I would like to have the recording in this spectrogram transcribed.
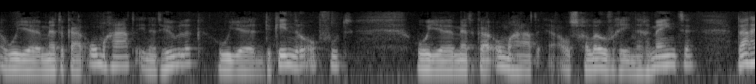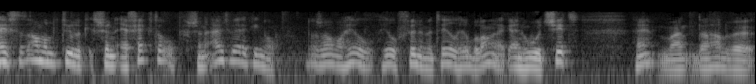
hoe je met elkaar omgaat in het huwelijk, hoe je de kinderen opvoedt, hoe je met elkaar omgaat als gelovige in de gemeente. Daar heeft het allemaal natuurlijk zijn effecten op, zijn uitwerking op. Dat is allemaal heel, heel fundamenteel, heel belangrijk. En hoe het zit, hè, maar daar hadden we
